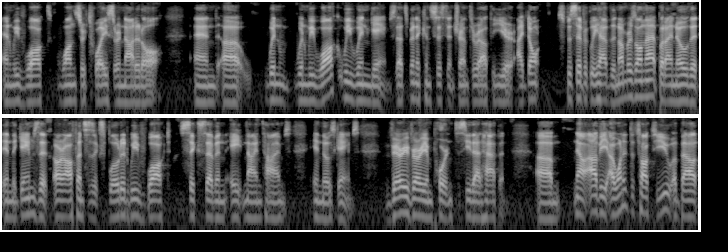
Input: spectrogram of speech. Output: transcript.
and we've walked once or twice or not at all. And uh, when when we walk, we win games. That's been a consistent trend throughout the year. I don't specifically have the numbers on that, but I know that in the games that our offense has exploded, we've walked six, seven, eight, nine times in those games. Very, very important to see that happen. Um, now, Avi, I wanted to talk to you about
